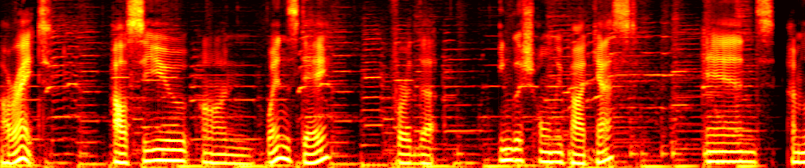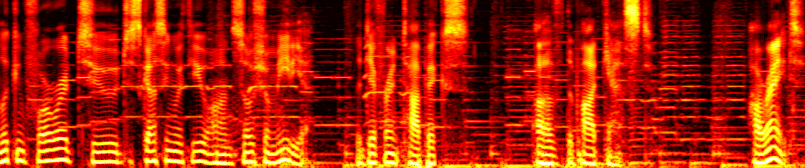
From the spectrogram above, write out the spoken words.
All right. I'll see you on Wednesday for the English only podcast and I'm looking forward to discussing with you on social media the different topics of the podcast. All right.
